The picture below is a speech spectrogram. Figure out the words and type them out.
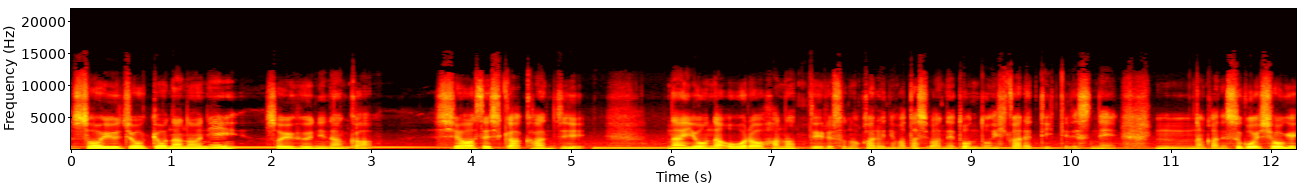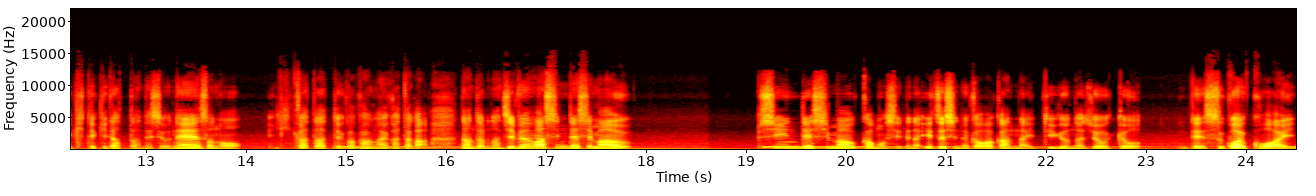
そういう状況なのにそういうふうになんか幸せしか感じないようなオーラを放っているその彼に私はねどんどん惹かれていってですね、うん、なんかねすごい衝撃的だったんですよね。その生き方っていうか考え方が。なんだろうな自分は死んでしまう死んでしまうかもしれない。いつ死ぬか分かんないっていうような状況ですごい怖い。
